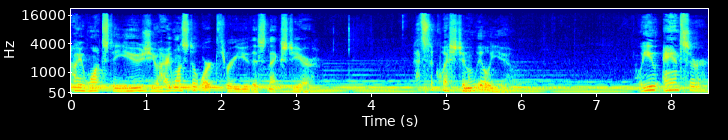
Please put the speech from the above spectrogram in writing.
how He wants to use you, how He wants to work through you this next year? That's the question, will you? Will you answer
